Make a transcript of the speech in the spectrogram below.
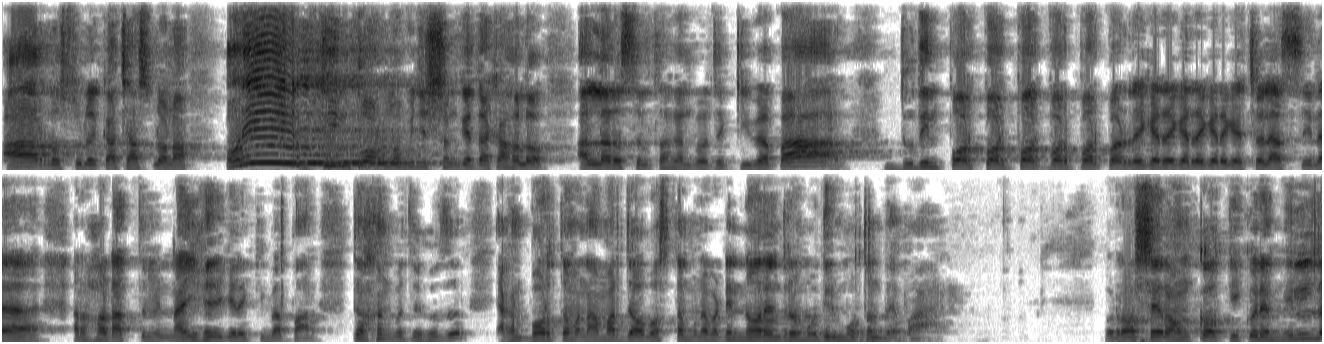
আর রসুলের কাছে আসলো না। অনেক দিন পর নবীজির সঙ্গে দেখা হলো। আল্লাহ রসুল তখন বলছে, কি ব্যাপার? দুদিন পর পর পর পর পর পর রেগে রেগে রেগে রেগে চলে আসছিলে আর হঠাৎ তুমি নাই হয়ে গেলে কি ব্যাপার? তখন বলছে, হুজুর, এখন বর্তমানে আমার যে অবস্থা মোটামুটি নরেন্দ্র মোদীর মতন ব্যাপার। রসের অঙ্ক কি করে মিলল?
